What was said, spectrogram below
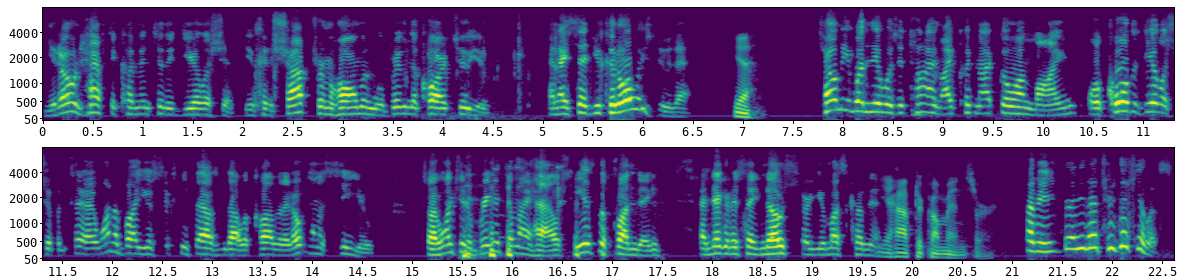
you don't have to come into the dealership. You can shop from home, and we'll bring the car to you. And I said you could always do that. yeah, Tell me when there was a time I could not go online or call the dealership and say I want to buy your sixty thousand dollar car, but I don't want to see you. So I want you to bring it to my house. Here's the funding, and they're going to say no, sir. You must come in. you have to come in, sir. I mean, I mean that's ridiculous.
